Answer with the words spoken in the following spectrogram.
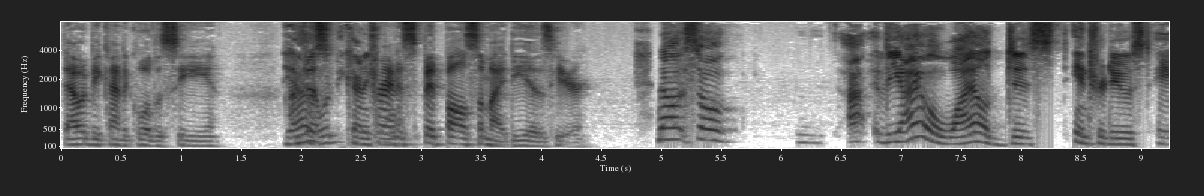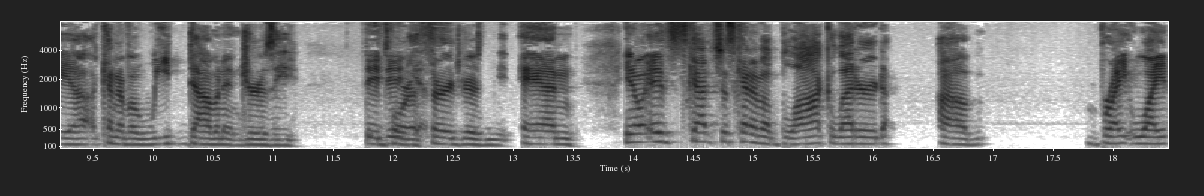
That would be kind of cool to see. Yeah, I'm just that would be kind of trying cool. to spitball some ideas here. No, so uh, the Iowa Wild just introduced a uh, kind of a wheat dominant jersey. They did for yes. a third jersey, and you know it's got just kind of a block lettered, um, bright white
